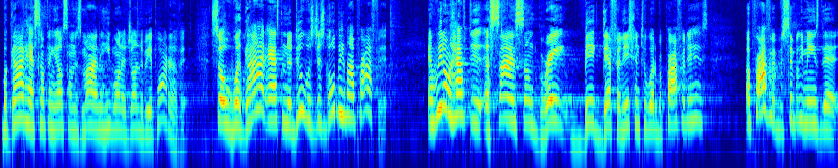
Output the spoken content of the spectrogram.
But God has something else on his mind, and he wanted Jonah to be a part of it. So, what God asked him to do was just go be my prophet. And we don't have to assign some great big definition to what a prophet is. A prophet simply means that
